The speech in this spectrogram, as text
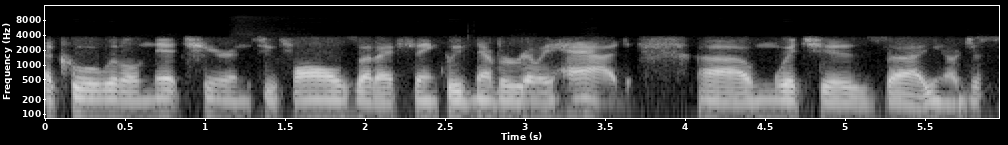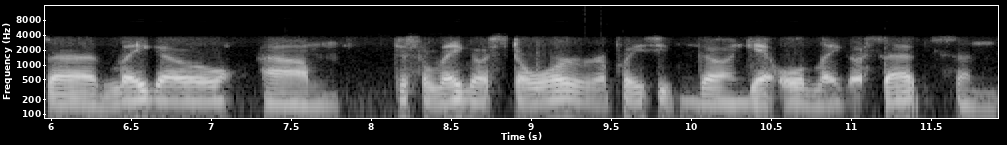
a cool little niche here in Sioux Falls that I think we've never really had, um, which is uh, you know just a Lego. Um, just a Lego store or a place you can go and get old Lego sets and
